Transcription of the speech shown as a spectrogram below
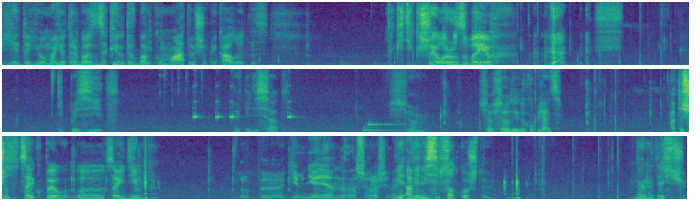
Блін, та йо-моє, треба закинути в банкомат, ви що прикалуєтесь? Так я тільки що його розбив. Депозит. 50. Все. Все, все, йду куплять. А ти що цей купив? Е, цей дім? Е, е, Дім, ні, ні, на- наші гроші. Він, а він 800 коштує. Не на 1000.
